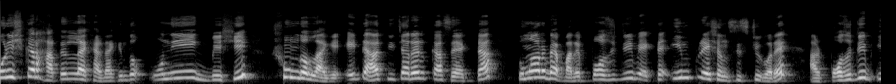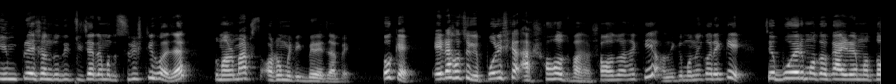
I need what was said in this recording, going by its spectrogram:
পরিষ্কার হাতের লেখাটা কিন্তু অনেক বেশি সুন্দর লাগে। এটা টিচারের কাছে একটা, তোমার ব্যাপারে পজিটিভ একটা ইমপ্রেশন সৃষ্টি করে। আর পজিটিভ ইমপ্রেশন যদি টিচারের মধ্যে সৃষ্টি হয়ে যায়, তোমার মার্কস অটোমেটিক বেড়ে যাবে। ওকে, এটা হচ্ছে কি পরিষ্কার আর সহজ ভাষা। সহজ ভাষা কি? অনেকে মনে করে কি যে বইয়ের মতো, গাইডের মতো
